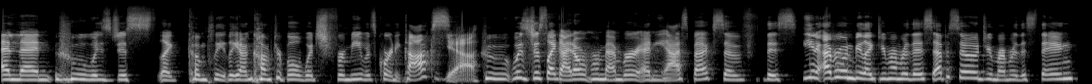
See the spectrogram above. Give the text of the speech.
And then who was just like completely uncomfortable, which for me was Courteney Cox Yeah. who was just like, I don't remember any aspects of this. You know, everyone would be like, Do you remember this episode? Do you remember this thing?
